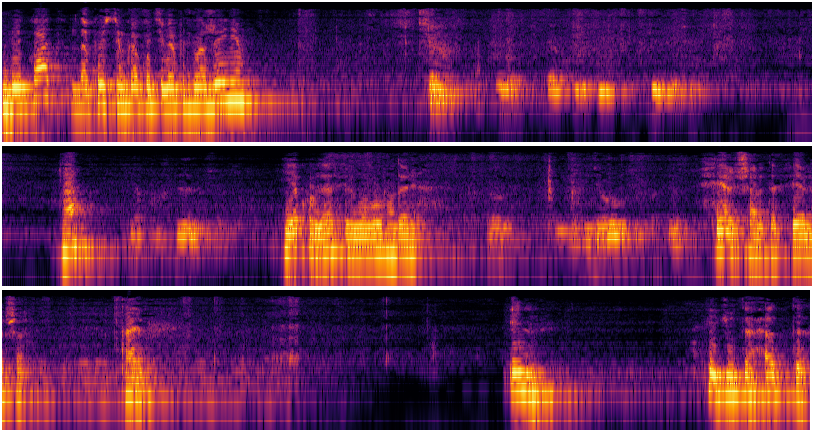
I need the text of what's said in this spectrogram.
Бикат, допустим, как у тебя предложение. А? Якфур, да, в головом ударе. فعل شرط فعل شرط طيب إن اجتهدت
